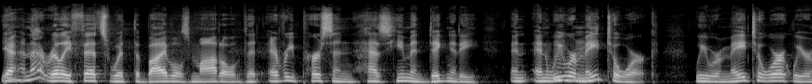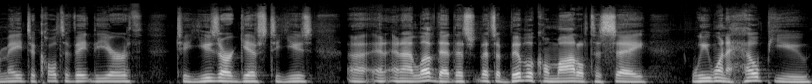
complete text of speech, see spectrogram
Yeah, and that really fits with the Bible's model that every person has human dignity, and, and we were mm-hmm. made to work. We were made to work. We were made to cultivate the earth, to use our gifts, to use, uh, and, and I love that. That's that's a biblical model to say we want to help you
